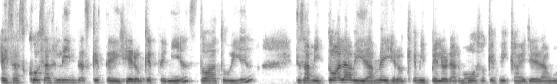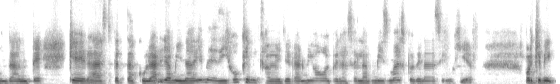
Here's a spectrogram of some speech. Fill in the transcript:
esas cosas lindas que te dijeron que tenías toda tu vida. Entonces a mí toda la vida me dijeron que mi pelo era hermoso, que mi cabellera era abundante, que era espectacular y a mí nadie me dijo que mi cabellera no iba a volver a ser la misma después de la cirugía. Porque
